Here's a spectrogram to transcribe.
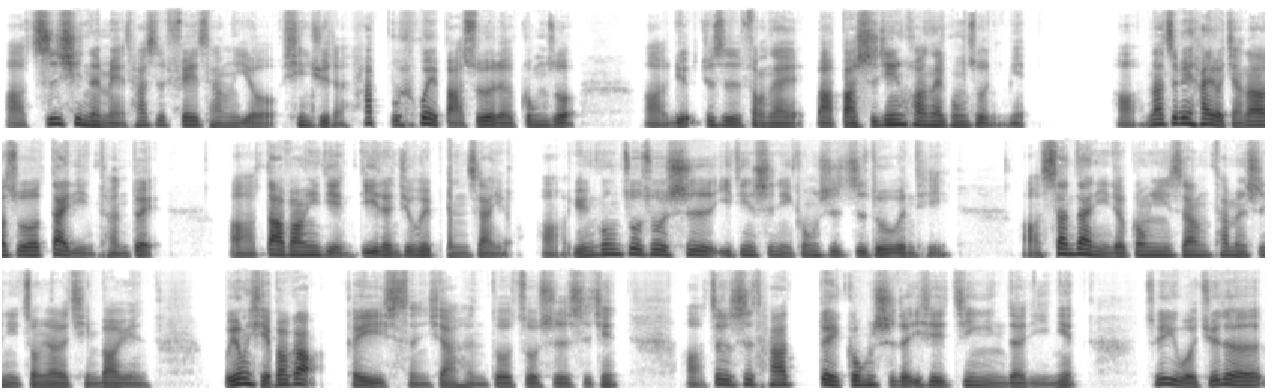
啊知性的美他是非常有兴趣的，他不会把所有的工作啊留就是放在把把时间放在工作里面，好，那这边还有讲到说带领团队啊大方一点，敌人就会变成战友啊，员工做错事一定是你公司制度问题啊，善待你的供应商，他们是你重要的情报员。不用写报告，可以省下很多做事的时间。啊，这个是他对公司的一些经营的理念。所以我觉得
